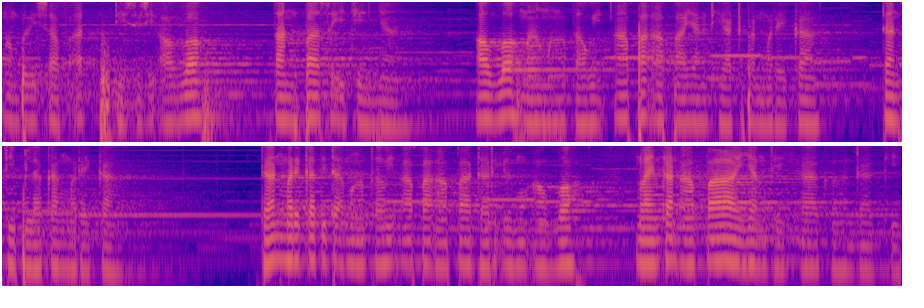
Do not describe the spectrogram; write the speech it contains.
memberi syafaat di sisi Allah tanpa seizinnya. Allah Maha mengetahui apa-apa yang di hadapan mereka dan di belakang mereka. Dan mereka tidak mengetahui apa-apa dari ilmu Allah melainkan apa yang Dia kehendaki.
